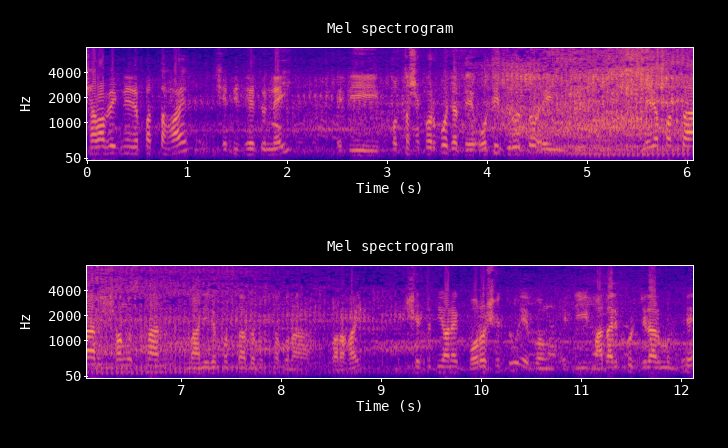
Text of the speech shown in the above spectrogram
স্বাভাবিক নিরাপত্তা হয়, সেটি যেহেতু নেই, এটি প্রত্যাশা করব যাতে অতি দ্রুত এই নিরাপত্তার সংস্থান বা নিরাপত্তা ব্যবস্থাপনা করা হয়। সেতুটি অনেক বড় সেতু এবং এটি মাদারীপুর জেলার মধ্যে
